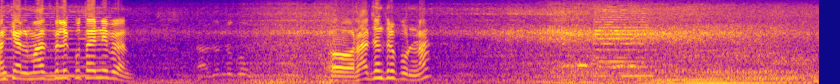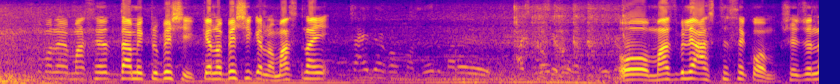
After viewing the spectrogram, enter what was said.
আঙ্কেল মাছগুলি কোথায় নেবেন? ও রাজেন্দ্রপুর না? মানে মাছের দাম একটু বেশি। কেন বেশি কেন? মাছ নাই। ও মাছগুলি আসতেছে কম সেই জন্য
